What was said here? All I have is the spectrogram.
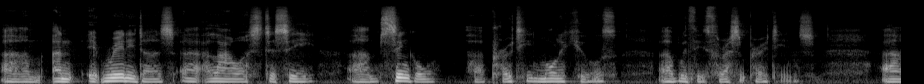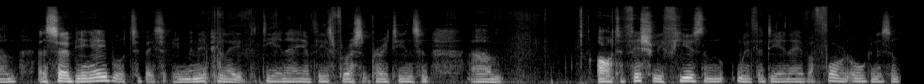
Um, and it really does uh, allow us to see um, single uh, protein molecules uh, with these fluorescent proteins. Um, and so being able to basically manipulate the DNA of these fluorescent proteins and um, artificially fuse them with the DNA of a foreign organism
